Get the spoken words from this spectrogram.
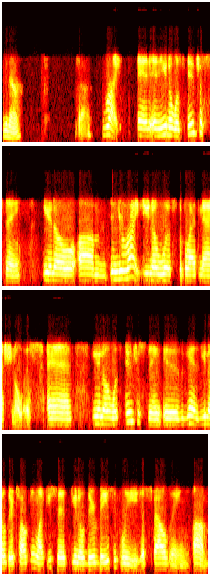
you know. So. Right, and and you know what's interesting, you know, um, and you're right, you know, with the black nationalists. And you know what's interesting is again you know they're talking like you said you know they're basically espousing um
